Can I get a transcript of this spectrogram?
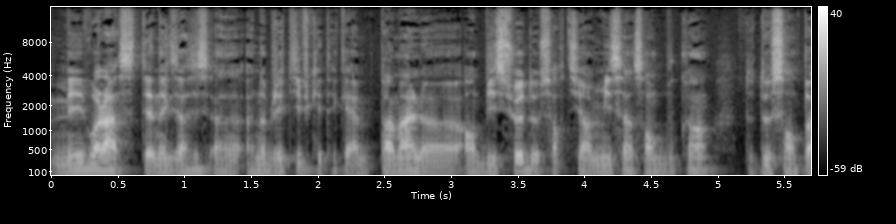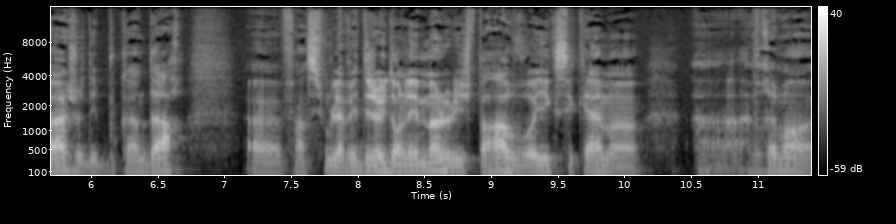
mais voilà, c'était un exercice, un, objectif qui était quand même pas mal euh, ambitieux de sortir 1500 bouquins de 200 pages, des bouquins d'art. Euh, enfin, si vous l'avez déjà eu dans les mains, le livre para, vous voyez que c'est quand même vraiment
